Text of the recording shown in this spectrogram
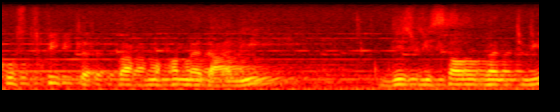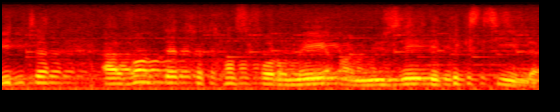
construite par Mohamed Ali 1828 avant d'être transformée en musée des textiles.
